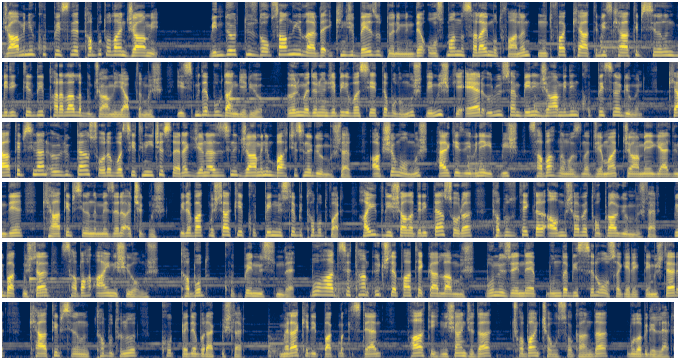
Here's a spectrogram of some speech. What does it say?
Caminin kubbesinde tabut olan cami. 1490'lı yıllarda 2. Beyazıt döneminde Osmanlı saray mutfağının mutfak katibi Katip Sinan'ın biriktirdiği paralarla bu camiyi yaptırmış. İsmi de buradan geliyor. Ölmeden önce bir vasiyette bulunmuş. Demiş ki eğer ölürsem beni caminin kubbesine gömün. Katip Sinan öldükten sonra vasiyetini içe sayarak cenazesini caminin bahçesine gömmüşler. Akşam olmuş, herkes evine gitmiş. Sabah namazına cemaat camiye geldiğinde Katip Sinan'ın mezarı açıkmış. Bir de bakmışlar ki kubbenin üstünde bir tabut var. Hayırdır inşallah dedikten sonra tabutu tekrar almışlar ve toprağa gömmüşler. Bir bakmışlar sabah aynı şey olmuş. Tabut kubbenin üstünde. Bu hadise tam 3 defa tekrarlanmış. Bunun üzerine bunda bir sır olsa gerek demişler. Katip Sinan'ın tabutunu kubbede bırakmışlar. Merak edip bakmak isteyen Fatih Nişancı'da Çoban Çavuş Sokağı'nda bulabilirler.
